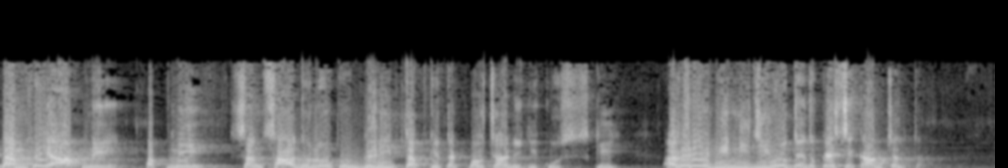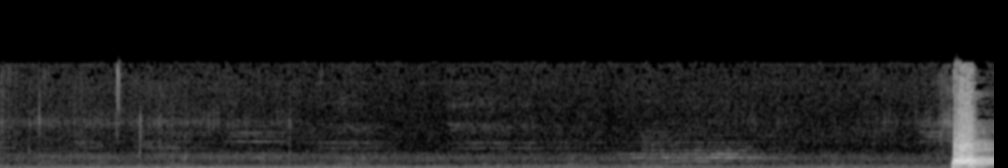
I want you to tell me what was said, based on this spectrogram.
दम पे आपने अपने संसाधनों को गरीब तबके तक पहुँचाने की कोशिश की। अगर ये भी निजी होते तो कैसे काम चलता? आप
